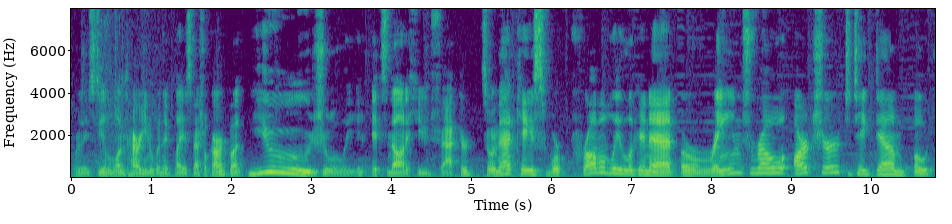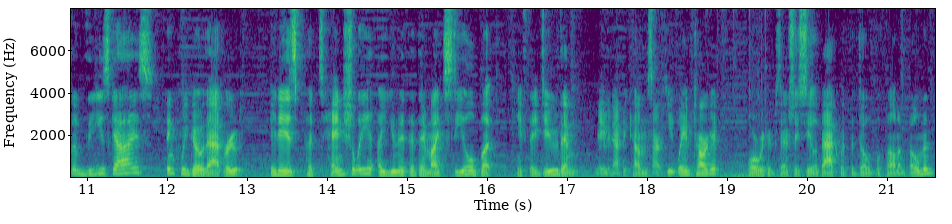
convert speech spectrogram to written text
where they steal one power unit when they play a special card, but usually it's not a huge factor. So in that case, we're probably looking at a range row archer to take down both of these guys. I think we go that route. It is potentially a unit that they might steal, but if they do, then maybe that becomes our Heatwave target, or we could potentially steal it back with the double Dol Blathanna Bowman.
